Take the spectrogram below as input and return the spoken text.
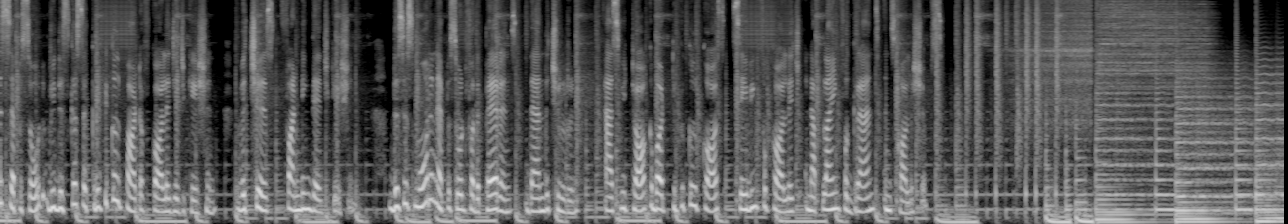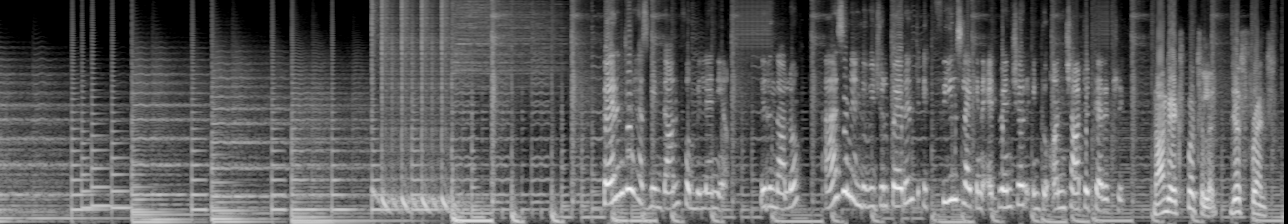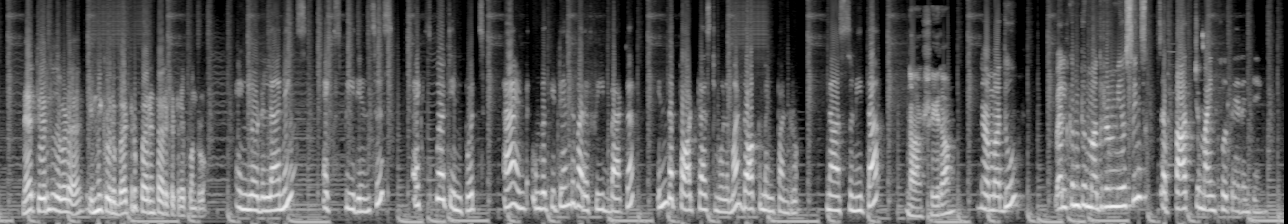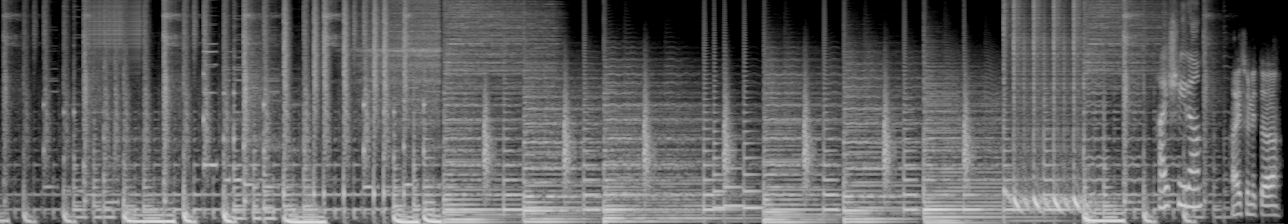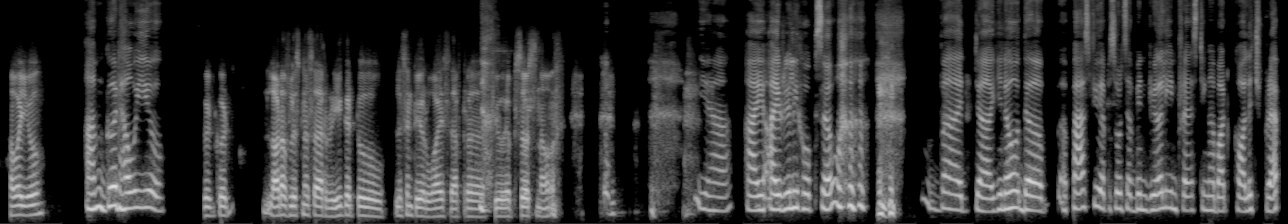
this episode, we discuss a critical part of college education, which is funding the education. This is more an episode for the parents than the children, as we talk about typical costs, saving for college, and applying for grants and scholarships. Parenting has been done for millennia. இருந்தாலும் as an individual parent, it feels like an adventure into uncharted territory. நாங்க experts இல்ல just friends நேத்து இருந்ததை விட இன்னைக்கு ஒரு better பேரண்டா இருக்க try பண்றோம். எங்களோட learnings experiences expert inputs and உங்ககிட்டேருந்து வர ஃபீட்பேக்கை இந்த பாட்காஸ்ட் மூலமா டாக்குமெண்ட் பண்றோம். நான் சுனிதா. நான் ஸ்ரீராம். நான் Madhu. Welcome to Madhuram musings a path to mindful parenting. Hi, Sriram. Hi, Sunita. How are you? I'm good. How are you? Good, good. A lot of listeners are eager to listen to your voice after a few episodes now. yeah, I I really hope so. but uh, you know, the uh, past few episodes have been really interesting about college prep.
